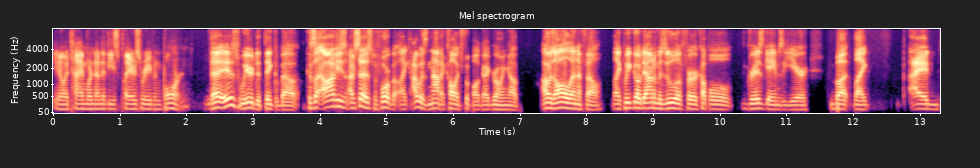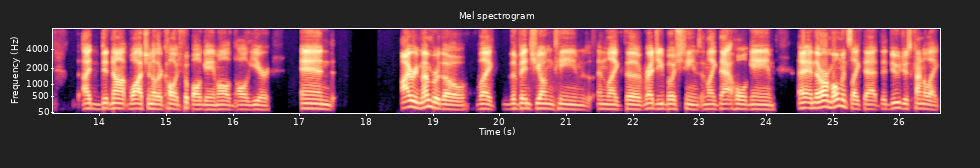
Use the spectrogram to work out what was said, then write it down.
you know, a time where none of these players were even born. That is weird to think about because I obviously I've said this before, but like I was not a college football guy growing up. I was all NFL. Like we go down to Missoula for a couple Grizz games a year, but like I I did not watch another college football game all all year. And I remember though, like the Vince Young teams and like the Reggie Bush teams and like that whole game. And there are moments like that that do just kind of like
